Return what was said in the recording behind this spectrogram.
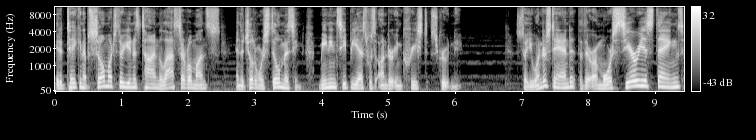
It had taken up so much of their unit's time the last several months, and the children were still missing, meaning CPS was under increased scrutiny. So you understand that there are more serious things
